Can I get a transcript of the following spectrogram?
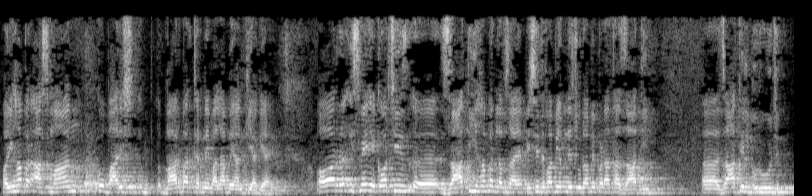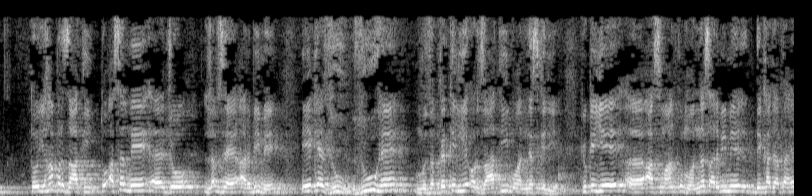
اور یہاں پر آسمان کو بارش بار بار کرنے والا بیان کیا گیا ہے۔ اور اس میں ایک اور چیز ذاتی یہاں پر لفظ آیا پچھلی دفعہ بھی ہم نے سورہ میں پڑھا تھا، ذاتی ذات البروج۔ تو یہاں پر ذاتی، تو اصل میں جو لفظ ہے عربی میں، ایک ہے زو زو ہے مذکر کے لیے اور ذاتی معنس کے لیے، کیونکہ یہ آسمان کو معنس عربی میں دیکھا جاتا ہے،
